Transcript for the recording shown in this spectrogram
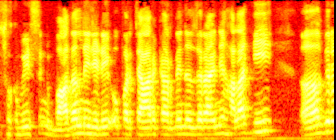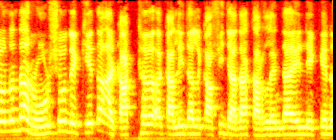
ਸੁਖਬੀਰ ਸਿੰਘ ਬਾਦਲ ਨੇ ਜਿਹੜੇ ਉਹ ਪ੍ਰਚਾਰ ਕਰਦੇ ਨਜ਼ਰ ਆਏ ਨੇ। ਹਾਲਾਂਕਿ ਅਗਰ ਉਹਨਾਂ ਦਾ ਰੋਡ ਸ਼ੋਅ ਦੇਖੀਏ ਤਾਂ ਇਕੱਠ ਅਕਾਲੀ ਦਲ ਕਾਫੀ ਜ਼ਿਆਦਾ ਕਰ ਲੈਂਦਾ ਹੈ, ਲੇਕਿਨ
